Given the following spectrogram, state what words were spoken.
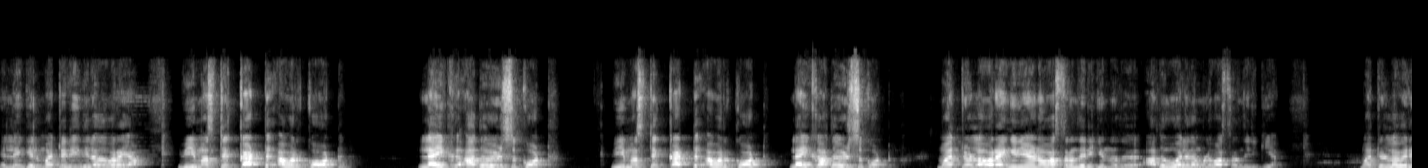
അല്ലെങ്കിൽ മറ്റു രീതിയിൽ അത് പറയാം. We must cut our coat like others coat we must cut our coat like others coat മറ്റുള്ളവർ എങ്ങനെയാണോ വസ്ത്രം ധരിക്കുന്നത് അതുപോലെ നമ്മൾ വസ്ത്രം ധരിക്കുക. മറ്റുള്ളവർ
